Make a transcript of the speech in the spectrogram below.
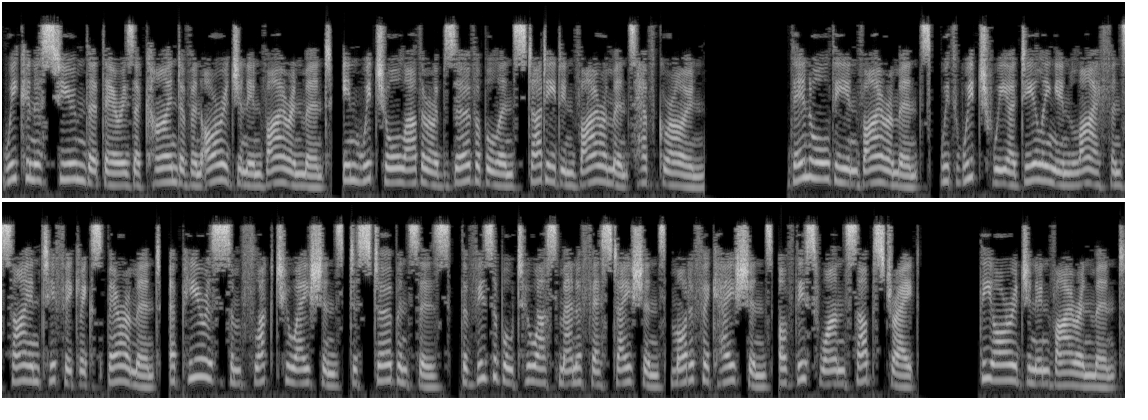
We can assume that there is a kind of an origin environment, in which all other observable and studied environments have grown. Then all the environments, with which we are dealing in life and scientific experiment, appear as some fluctuations disturbances, the visible to us manifestations modifications of this one substrate The Origin Environment.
